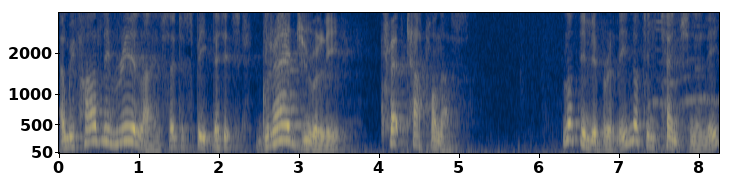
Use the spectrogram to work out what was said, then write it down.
And we've hardly realized, so to speak, that it's gradually crept up on us. Not deliberately, not intentionally,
